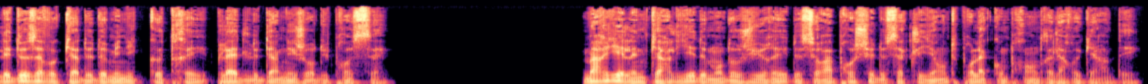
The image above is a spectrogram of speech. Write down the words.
Les deux avocats de Dominique Cotteret plaident le dernier jour du procès. Marie-Hélène Carlier demande au juré de se rapprocher de sa cliente pour la comprendre et la regarder.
